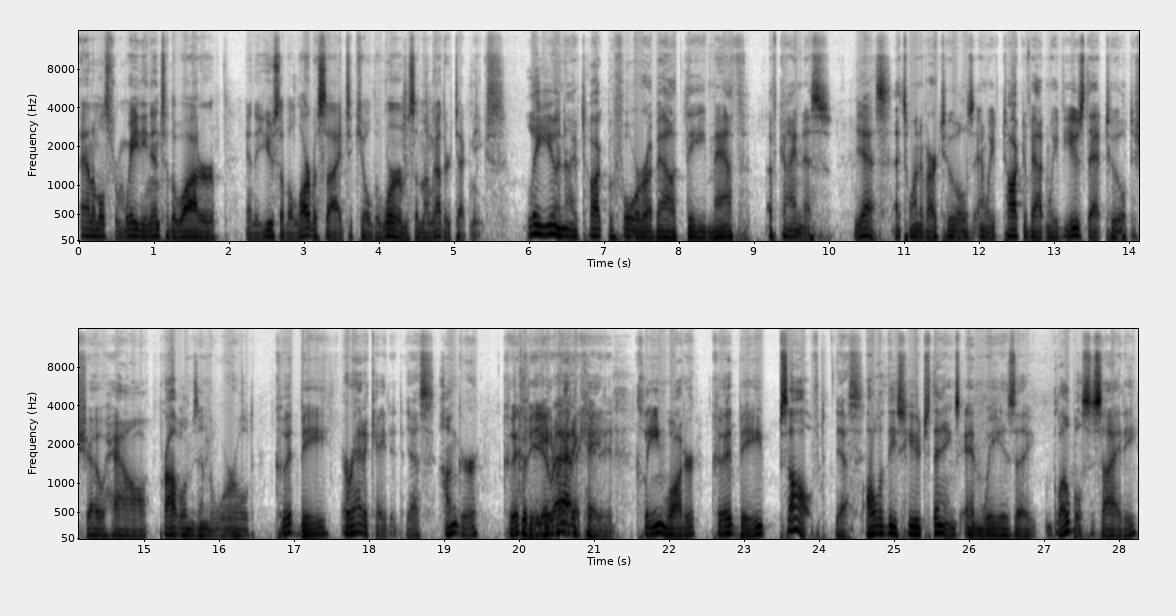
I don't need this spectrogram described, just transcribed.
animals from wading into the water, and the use of a larvicide to kill the worms, among other techniques. Lee, you and I have talked before about the math of kindness. Yes. That's one of our tools, and we've talked about and we've used that tool to show how problems in the world could be eradicated. Yes. Hunger could, Could be, be eradicated. eradicated. Clean water could be solved. Yes. All of these huge things, and we as a global society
